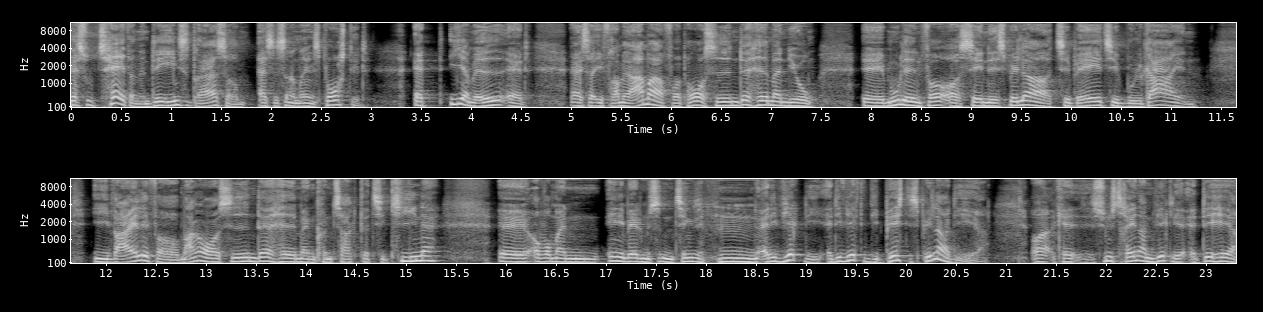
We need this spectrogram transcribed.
resultaterne, det eneste drejer sig om, altså sådan rent sportsligt at i og med, at altså i Fremad Amager for et par år siden, der havde man jo øh, muligheden for at sende spillere tilbage til Bulgarien. I Vejle for mange år siden, der havde man kontakter til Kina, øh, og hvor man indimellem sådan tænkte, hmm, er, de virkelig, er de virkelig de bedste spillere, de her? Og kan, synes træneren virkelig, at det her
